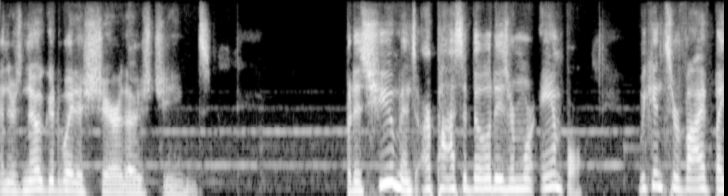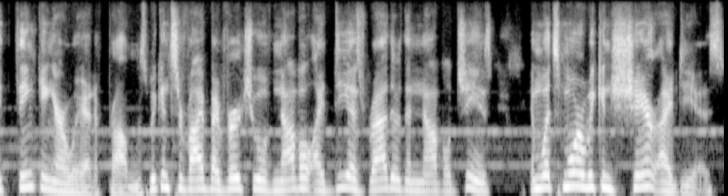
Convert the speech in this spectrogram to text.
and there's no good way to share those genes. But as humans, our possibilities are more ample. We can survive by thinking our way out of problems. We can survive by virtue of novel ideas rather than novel genes. And what's more, we can share ideas.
